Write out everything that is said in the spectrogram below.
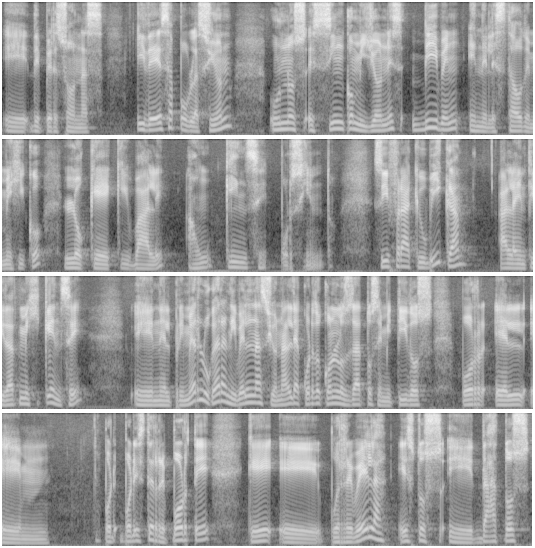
de personas. Y de esa población, unos 5 eh, millones viven en el Estado de México, lo que equivale a un 15%. Cifra que ubica a la entidad mexiquense en el primer lugar a nivel nacional de acuerdo con los datos emitidos por el... Em, por, este reporte que eh, pues revela estos eh, datos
